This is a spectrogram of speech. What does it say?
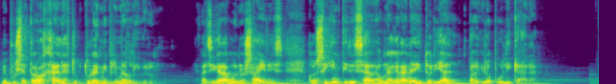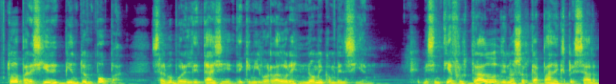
me puse a trabajar en la estructura de mi primer libro. Al llegar a Buenos Aires, conseguí interesar a una gran editorial para que lo publicara. Todo parecía viento en popa, salvo por el detalle de que mis borradores no me convencían. Me sentía frustrado de no ser capaz de expresar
